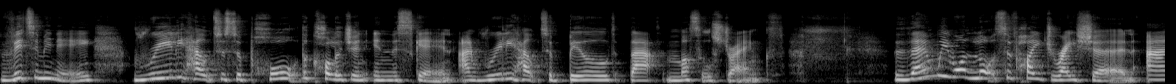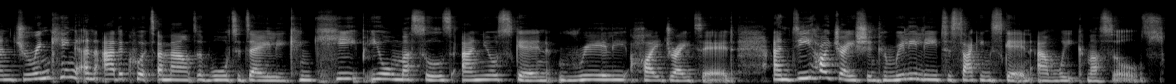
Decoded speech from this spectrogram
Vitamin E really help to support the collagen in the skin and really help to build that muscle strength. Then we want lots of hydration, and drinking an adequate amount of water daily can keep your muscles and your skin really hydrated. And dehydration can really lead to sagging skin and weak muscles.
